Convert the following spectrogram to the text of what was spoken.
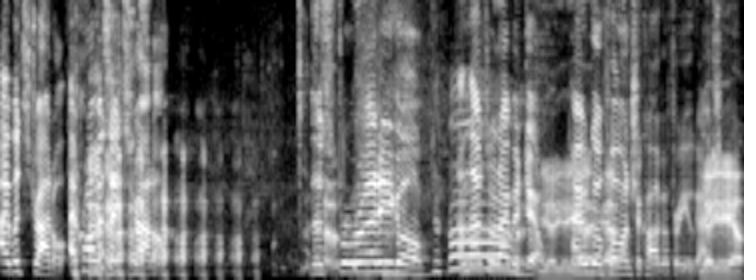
I would straddle. I promise I'd straddle. The spread eagle. And that's what I would do. Yeah, yeah, I would go yeah. full on Chicago for you guys. yeah, yeah, yeah.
